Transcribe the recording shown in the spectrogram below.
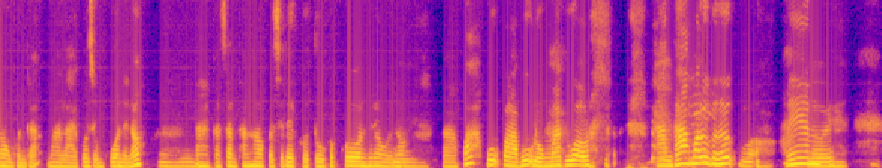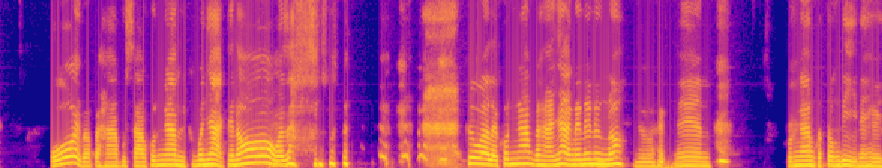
น้องเพิ่นก็มาหลายพอสมควรเลยเนาะเอออ่าก็สั่นทางเฮาก็สิได้ขอตัวกับก่อนพี่น้องเอ้ยเลเนาะยอ่าป้าบุป่าบุลงมาคือเว่าถามทางมาอึกกระทึกบ่แม่นเลยโอ้ยว่าไปหาผู้สาวคนงามนี่คือบ่ยากแท้เนาะว่าซั่นคือว่าหลายคนงามก็หายากในในหนึงเนาะเลยแม่น คนงามก็ต้องดีแน่เฮ้ย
